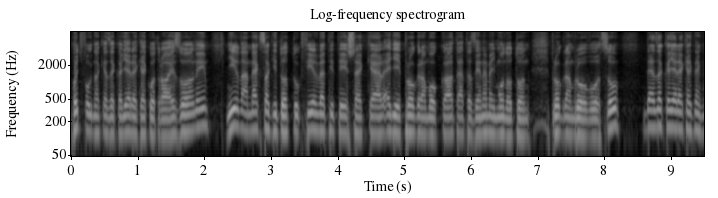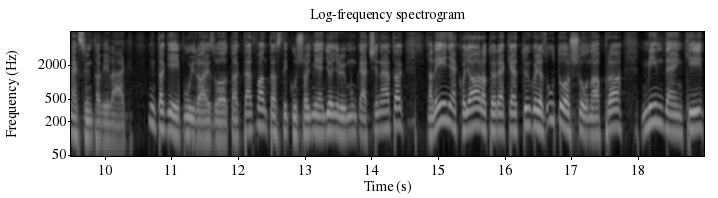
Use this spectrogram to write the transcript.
hogy fognak ezek a gyerekek ott rajzolni. Nyilván megszakítottuk filmvetítésekkel, egyéb programokkal, tehát azért nem egy monoton programról volt szó de ezek a gyerekeknek megszűnt a világ. Mint a gép úgy rajzoltak. Tehát fantasztikus, hogy milyen gyönyörű munkát csináltak. A lényeg, hogy arra törekedtünk, hogy az utolsó napra mindenki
